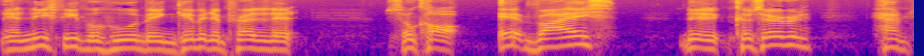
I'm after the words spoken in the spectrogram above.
And these people who have been giving the president so called advice, the conservative have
